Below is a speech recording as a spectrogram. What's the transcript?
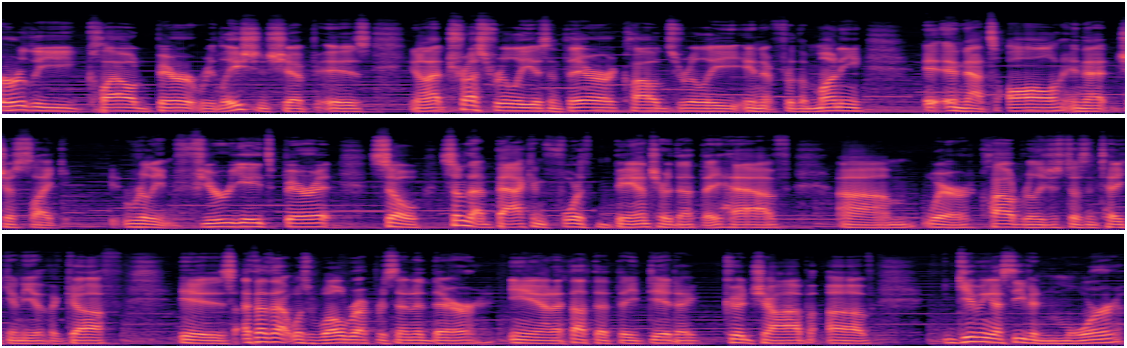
early Cloud Barrett relationship. Is you know that trust really isn't there. Cloud's really in it for the money, and that's all. And that just like really infuriates Barrett. So some of that back and forth banter that they have, um, where Cloud really just doesn't take any of the guff, is I thought that was well represented there, and I thought that they did a good job of giving us even more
